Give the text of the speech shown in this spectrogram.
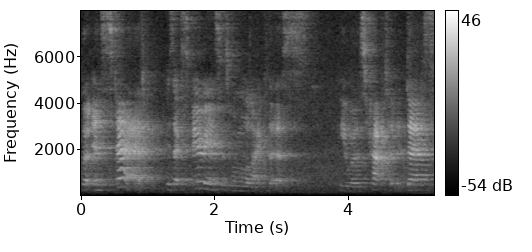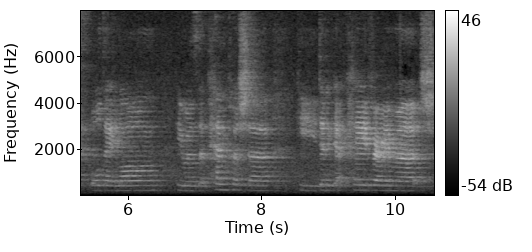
But instead, his experiences were more like this. He was trapped at a desk all day long, he was a pen pusher, he didn't get paid very much,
